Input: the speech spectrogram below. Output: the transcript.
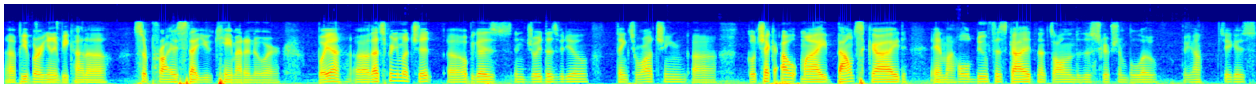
Uh, people are going to be kind of surprised that you came out of nowhere. But yeah, uh, that's pretty much it. I uh, hope you guys enjoyed this video. Thanks for watching. Uh, go check out my bounce guide and my whole Doomfist guide. That's all in the description below. But yeah, see you guys.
